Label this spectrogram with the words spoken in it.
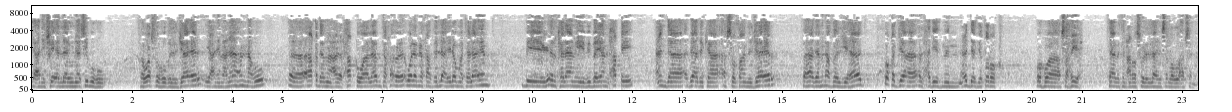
يعني شيئا لا يناسبه. فوصفه بالجائر يعني معناه أنه أقدم على الحق ولم ولم يخاف بالله لومة لائم بالكلام ببيان الحق عند ذلك السلطان الجائر فهذا من أفضل الجهاد وقد جاء الحديث من عدة طرق وهو صحيح ثابت عن رسول الله صلى الله عليه وسلم.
